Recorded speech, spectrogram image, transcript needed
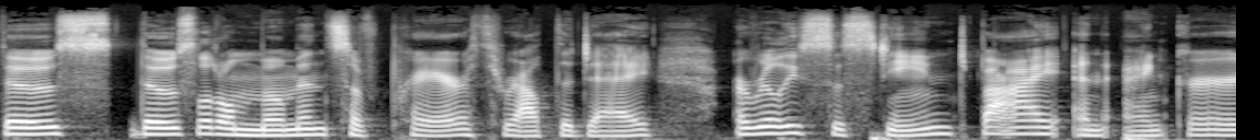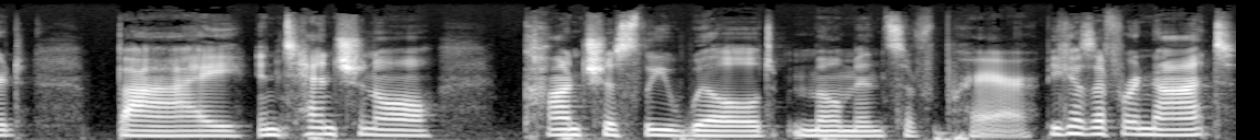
those those little moments of prayer throughout the day are really sustained by and anchored by intentional consciously willed moments of prayer because if we're not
